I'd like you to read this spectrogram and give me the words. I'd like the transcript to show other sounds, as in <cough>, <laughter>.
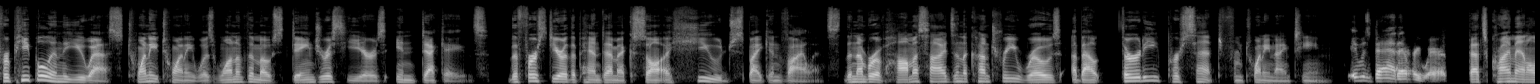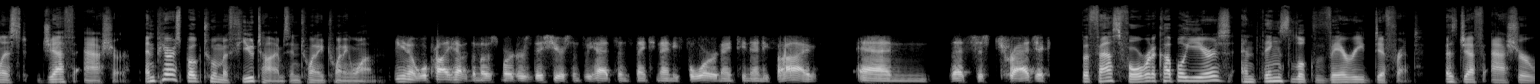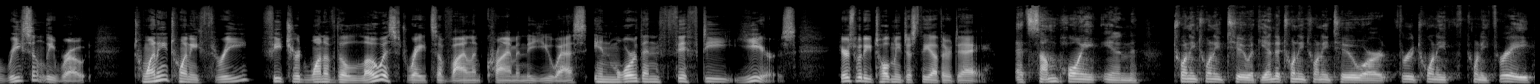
For people in the U.S., 2020 was one of the most dangerous years in decades. The first year of the pandemic saw a huge spike in violence. The number of homicides in the country rose about 30% from 2019. It was bad everywhere. That's crime analyst Jeff Asher. NPR spoke to him a few times in 2021. You know, we'll probably have the most murders this year since we had since 1994 or 1995. And that's just tragic. But fast forward a couple years, and things look very different. As Jeff Asher recently wrote, 2023 featured one of the lowest rates of violent crime in the U.S. in more than 50 years. Here's what he told me just the other day. At some point in 2022, at the end of 2022 or through 2023,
